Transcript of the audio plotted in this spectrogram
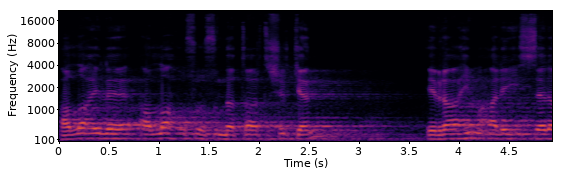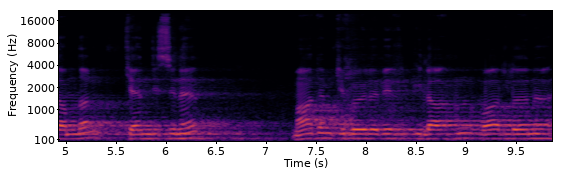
Allah ile Allah hususunda tartışırken İbrahim aleyhisselamdan kendisine madem ki böyle bir ilahın varlığını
